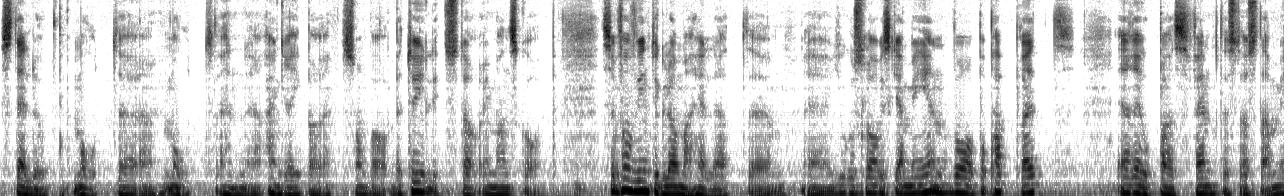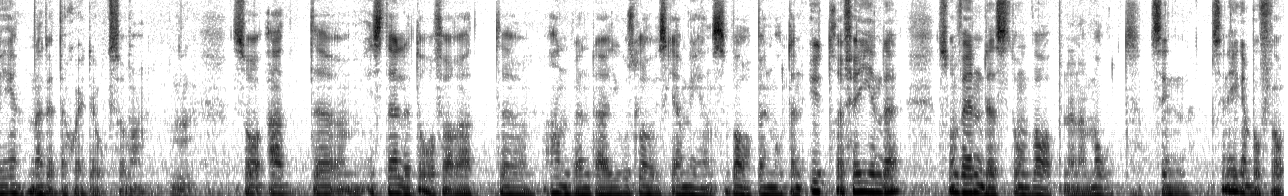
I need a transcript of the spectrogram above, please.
ställde upp mot, eh, mot en angripare som var betydligt större i manskap. Sen får vi inte glömma heller att eh, eh, jugoslaviska armén var på pappret Europas femte största armé när detta skedde också. Va? Mm. Så att eh, istället då för att eh, använda jugoslaviska arméns vapen mot en yttre fiende så vändes de vapnen mot sin, sin egen, befo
